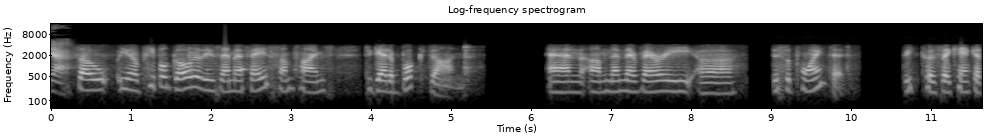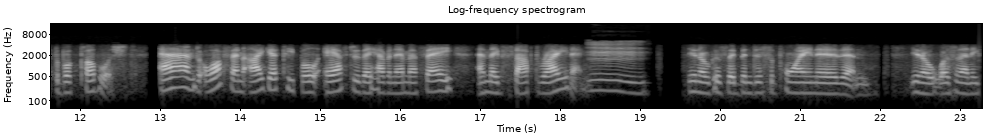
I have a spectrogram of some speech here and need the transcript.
Yeah. So, you know, people go to these MFAs sometimes to get a book done. And um, then they're very uh, disappointed because they can't get the book published. And often I get people after they have an MFA and they've stopped writing. Mm you know, because they've been disappointed and, you know, it wasn't any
